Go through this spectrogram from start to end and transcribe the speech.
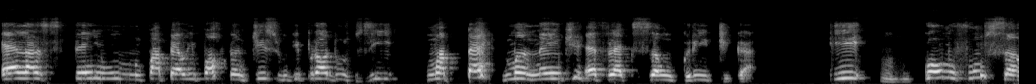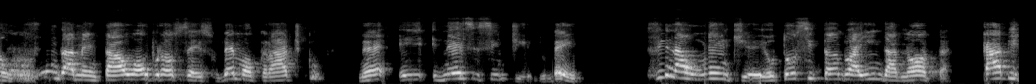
elas têm um papel importantíssimo de produzir uma permanente reflexão crítica e uhum. como função fundamental ao processo democrático, né, e, nesse sentido. Bem, finalmente, eu estou citando ainda a nota, cabe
